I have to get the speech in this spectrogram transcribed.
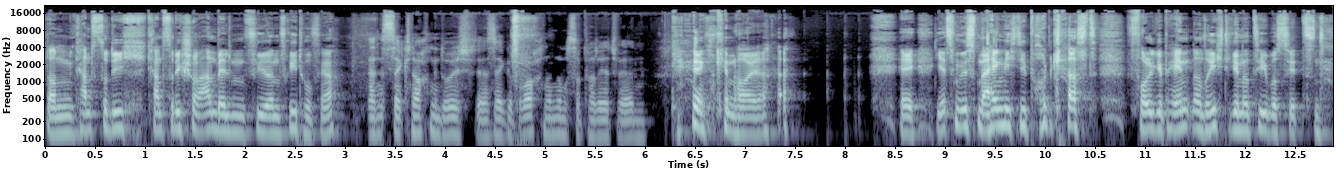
dann kannst du dich, kannst du dich schon anmelden für einen Friedhof, ja? Dann ist der Knochen durch, der ist ja gebrochen und muss operiert werden. genau, ja. Hey, jetzt müssen wir eigentlich die Podcast-Folge beenden und richtige Nocebos setzen.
